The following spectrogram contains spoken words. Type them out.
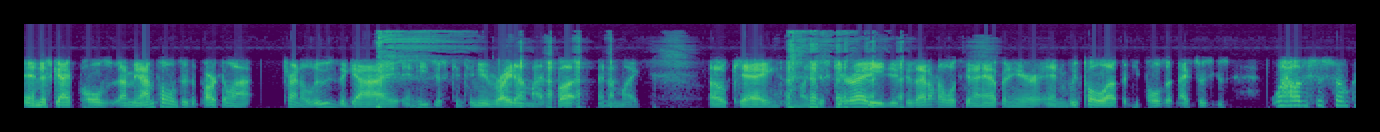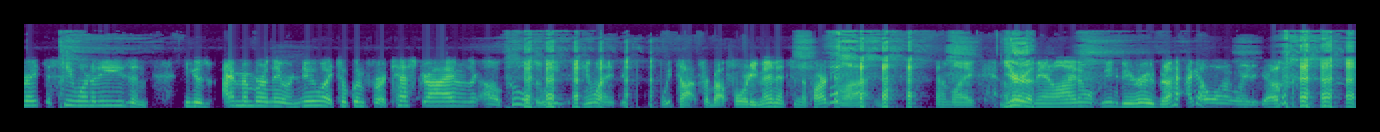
And this guy pulls I mean, I'm pulling through the parking lot trying to lose the guy and he just continued right on my butt and I'm like, Okay. I'm like, just get ready because I don't know what's gonna happen here and we pull up and he pulls up next to us. He goes, Wow, this is so great to see one of these and he goes, I remember when they were new. I took one for a test drive. I was like, oh, cool. So we he went. We talked for about forty minutes in the parking lot. And I'm like, you're right, a... man. Well, I don't mean to be rude, but I, I got a long way to go.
